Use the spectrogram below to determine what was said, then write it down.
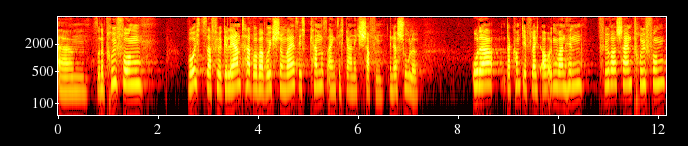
Ähm, so eine Prüfung, wo ich es dafür gelernt habe, aber wo ich schon weiß, ich kann das eigentlich gar nicht schaffen in der Schule. Oder da kommt ihr vielleicht auch irgendwann hin, Führerscheinprüfung.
